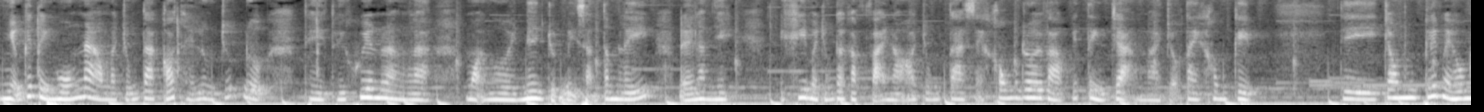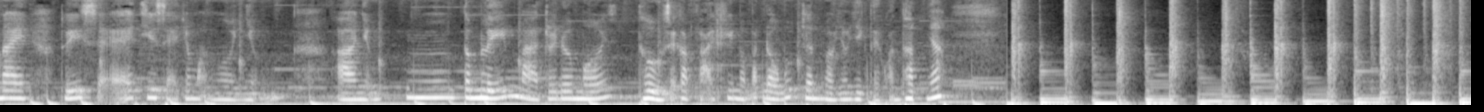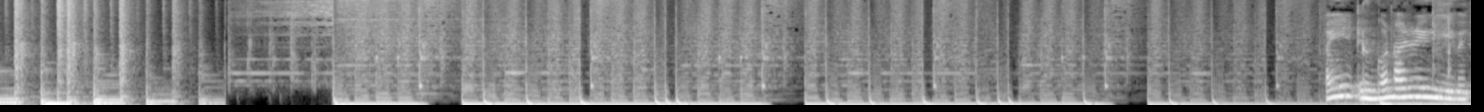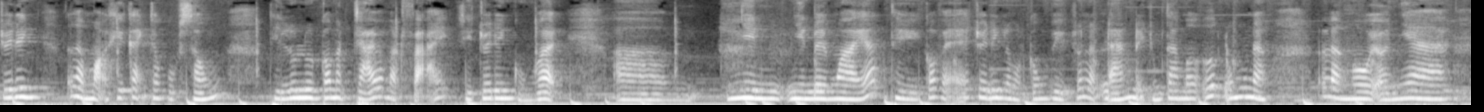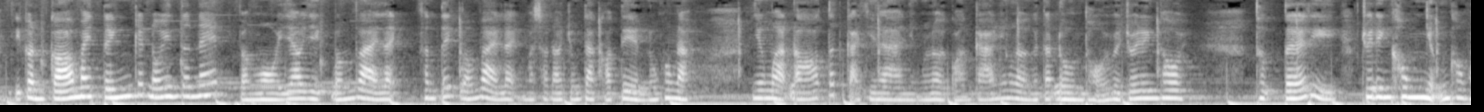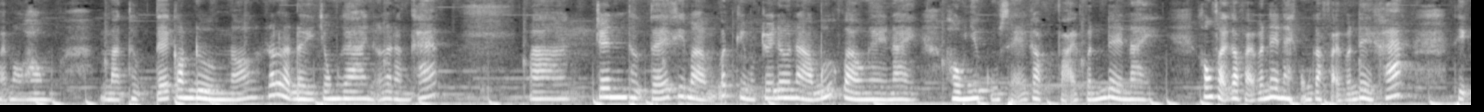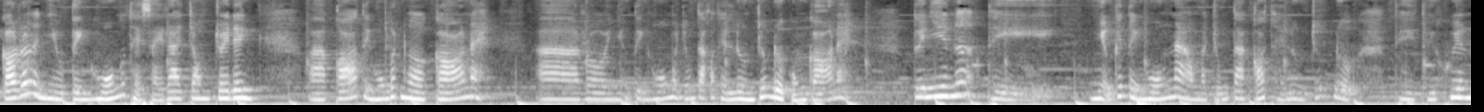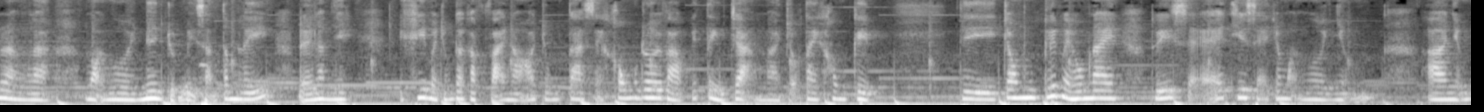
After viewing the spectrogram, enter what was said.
những cái tình huống nào mà chúng ta có thể lường trước được thì thúy khuyên rằng là mọi người nên chuẩn bị sẵn tâm lý. Để làm gì? Khi mà chúng ta gặp phải nó chúng ta sẽ không rơi vào cái tình trạng mà chỗ tay không kịp. Thì trong clip ngày hôm nay thúy sẽ chia sẻ cho mọi người những à, những tâm lý mà trader mới thường sẽ gặp phải khi mà bắt đầu bước chân vào giao dịch tài khoản thật nhé. Có nói riêng gì về trading tức là mọi khía cạnh trong cuộc sống thì luôn luôn có mặt trái và mặt phải thì trading cũng vậy. À, nhìn nhìn bề ngoài á thì có vẻ trading là một công việc rất là đáng để chúng ta mơ ước đúng không nào? Đó là ngồi ở nhà chỉ cần có máy tính kết nối internet và ngồi giao dịch bấm vài lệnh phân tích bấm vài lệnh và sau đó chúng ta có tiền đúng không nào? Nhưng mà đó tất cả chỉ là những lời quảng cáo những lời người ta đồn thổi về trading thôi thực tế thì trading không những không phải màu hồng mà thực tế con đường nó rất là đầy trông gai nữa là đằng khác. À, trên thực tế khi mà bất kỳ một trader nào bước vào nghề này hầu như cũng sẽ gặp phải vấn đề này. Không phải gặp phải vấn đề này cũng gặp phải vấn đề khác. Thì có rất là nhiều tình huống có thể xảy ra trong trading. Và có tình huống bất ngờ có này à, rồi những tình huống mà chúng ta có thể lường trước được cũng có này tuy nhiên á, thì những cái tình huống nào mà chúng ta có thể lường trước được thì thúy khuyên rằng là mọi người nên chuẩn bị sẵn tâm lý. Để làm gì? Khi mà chúng ta gặp phải nó chúng ta sẽ không rơi vào cái tình trạng mà chỗ tay không kịp. Thì trong clip ngày hôm nay thúy sẽ chia sẻ cho mọi người những à, những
